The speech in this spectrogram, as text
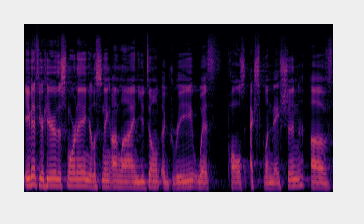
Even if you're here this morning, you're listening online, you don't agree with Paul's explanation of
